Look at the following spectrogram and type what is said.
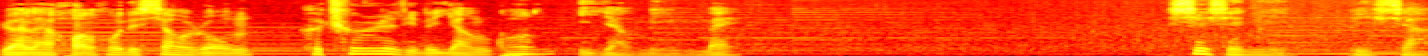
原来皇后的笑容和春日里的阳光一样明媚。谢谢你，陛下。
